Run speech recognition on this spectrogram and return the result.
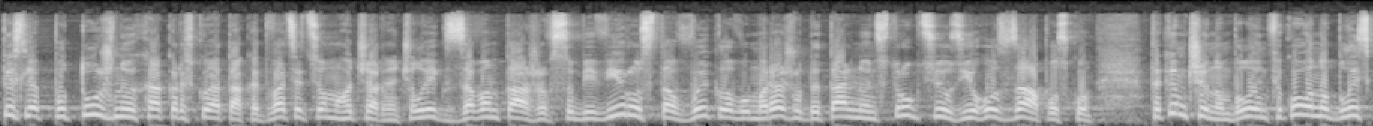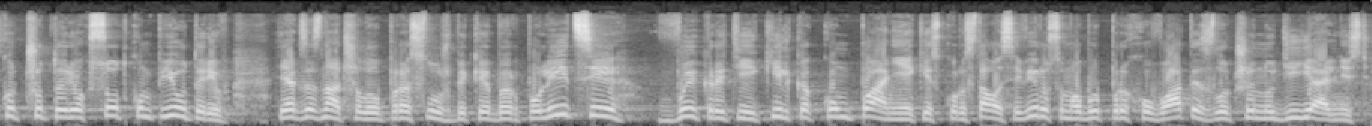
Після потужної хакерської атаки 27 червня чоловік завантажив собі вірус та виклав у мережу детальну інструкцію з його запуску. Таким чином було інфіковано близько 400 комп'ютерів. Як зазначили у прес-службі кіберполіції, викриті кілька компаній, які скористалися вірусом, аби приховати злочинну діяльність.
